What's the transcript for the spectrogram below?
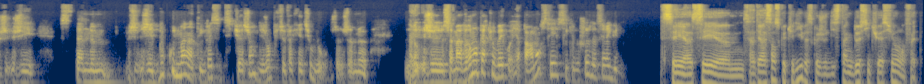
j'ai j'ai beaucoup de mal à intégrer cette situation que des gens puissent se faire crier dessus au bureau. Je, je, ça m'a vraiment perturbé. Quoi. Et apparemment, c'est quelque chose d'assez régulier. C'est assez, euh, intéressant ce que tu dis parce que je distingue deux situations en fait.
